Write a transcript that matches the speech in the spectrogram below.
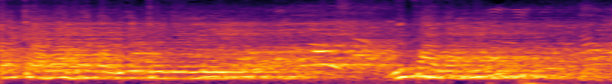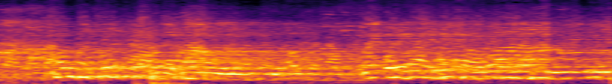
các cháu là vận động viên chú ý những pha bóng không cần thiết là phải vào vậy vì vậy các cháu là chú ý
